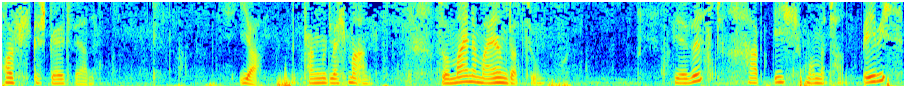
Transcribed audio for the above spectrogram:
häufig gestellt werden. Ja, fangen wir gleich mal an. So, meine Meinung dazu. Wie ihr wisst, habe ich momentan Babys,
